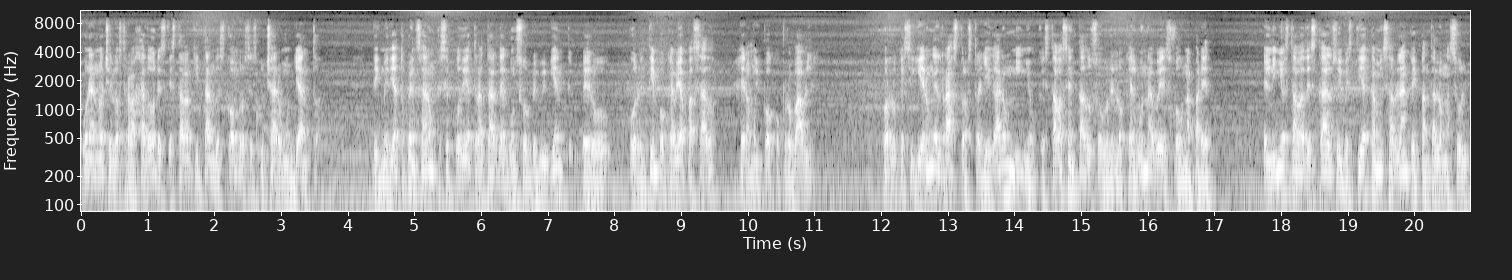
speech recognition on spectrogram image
Una noche los trabajadores que estaban quitando escombros escucharon un llanto. De inmediato pensaron que se podía tratar de algún sobreviviente, pero por el tiempo que había pasado era muy poco probable. Por lo que siguieron el rastro hasta llegar a un niño que estaba sentado sobre lo que alguna vez fue una pared. El niño estaba descalzo y vestía camisa blanca y pantalón azul.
